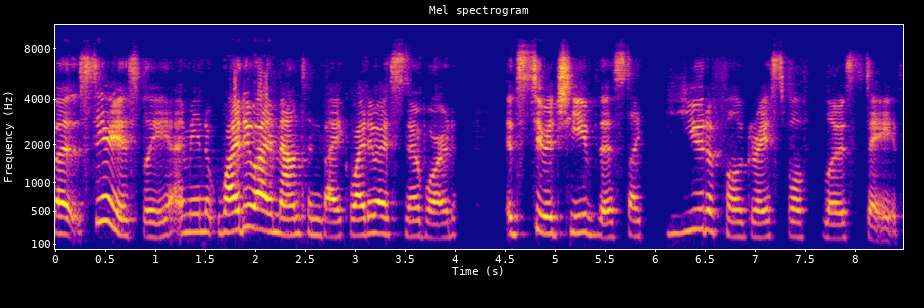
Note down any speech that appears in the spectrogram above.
But seriously, I mean, why do I mountain bike? Why do I snowboard? It's to achieve this like beautiful, graceful flow state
